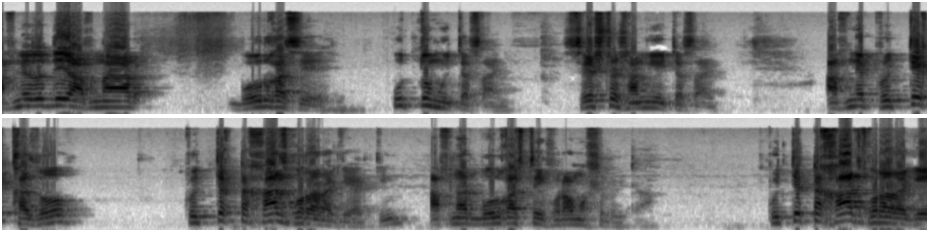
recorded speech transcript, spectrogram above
আপনি যদি আপনার বউর কাছে উত্তম হইতে চান, শ্রেষ্ঠ স্বামী হইতে চান, আপনি প্রত্যেক কাজও, প্রত্যেকটা কাজ করার আগে আর কি আপনার বউর কাছ থেকে পরামর্শ লইতা। প্রত্যেকটা কাজ করার আগে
